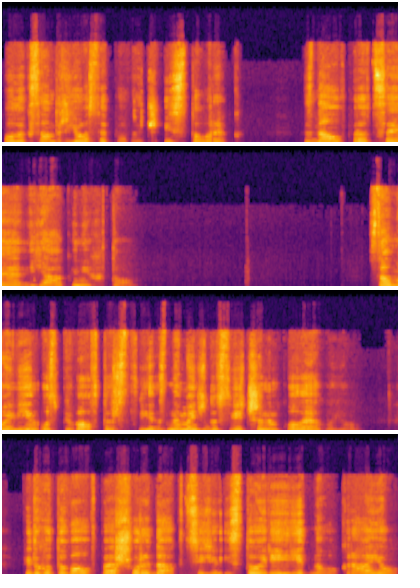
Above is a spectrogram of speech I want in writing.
Олександр Йосипович, історик, знав про це як ніхто. Саме він у співавторстві з не менш досвідченим колегою підготував першу редакцію історії рідного краю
